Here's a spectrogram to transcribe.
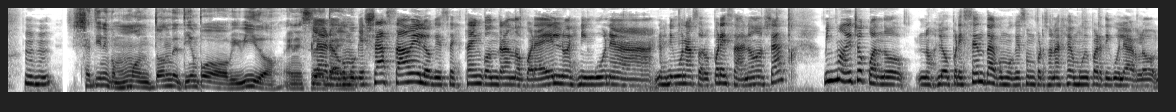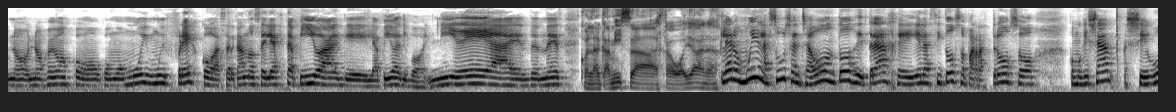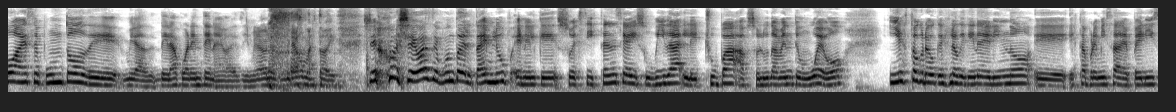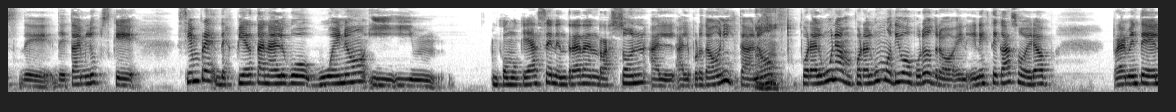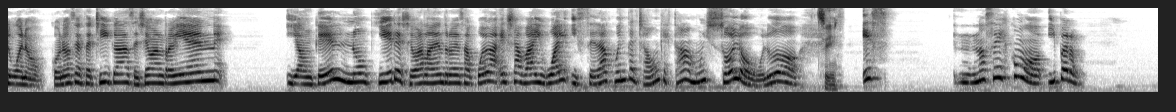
Ya tiene como un montón de tiempo vivido en ese Claro, time como loop. que ya sabe lo que se está encontrando. Para él no es ninguna, no es ninguna sorpresa, ¿no? Ya, mismo de hecho, cuando nos lo presenta como que es un personaje muy particular, lo, no, nos vemos como, como muy, muy fresco acercándosele a esta piba, que la piba, tipo, ni idea, ¿entendés? Con la camisa hawaiana. Claro, muy en la suya el chabón, todos de traje y él así todo zaparrastroso. Como que ya llegó a ese punto de, mira, de la cuarentena iba a decir, mira, mira cómo estoy. Llegó, llegó a ese punto del time loop en el que su existencia y su vida le chupa absolutamente un huevo. Y esto creo que es lo que tiene de lindo eh, esta premisa de pelis de, de time loops que siempre despiertan algo bueno y, y, como que hacen entrar en razón al, al protagonista, ¿no? Por alguna, por algún motivo o por otro. En, en este caso era realmente él, bueno, conoce a esta chica, se llevan re bien. Y aunque él no quiere llevarla dentro de esa cueva, ella va igual y se da cuenta el chabón que estaba muy solo, boludo. Sí. Es, no sé, es como hiper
